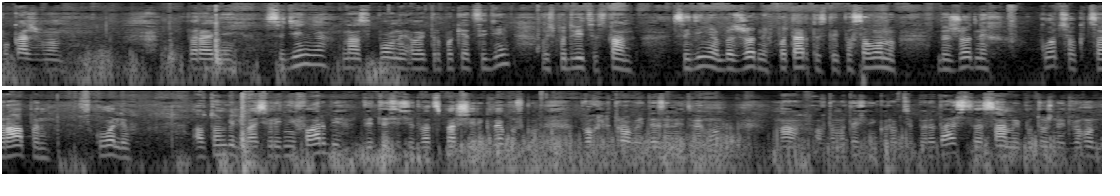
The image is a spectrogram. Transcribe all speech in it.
Покажемо вам переднє сидіння. У нас повний електропакет сидінь. Ось подивіться, стан сидіння без жодних потертостей по салону, без жодних коцок, царапин, сколів. Автомобіль весь в рідній фарбі, 2021 рік випуску, 2-літровий дизельний двигун на автоматичній коробці передач. Це самий потужний двигун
